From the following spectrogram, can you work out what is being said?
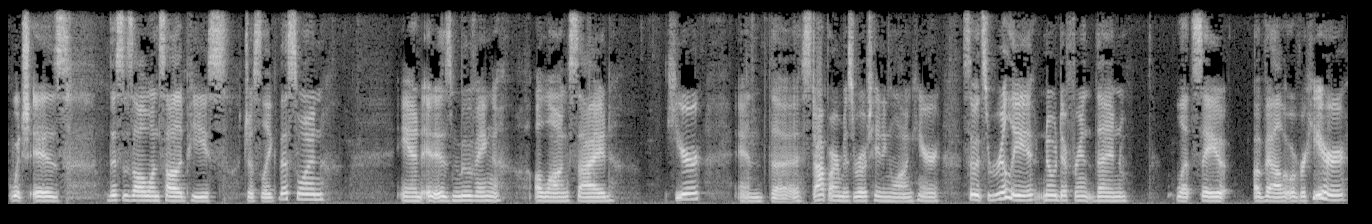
which is this is all one solid piece, just like this one, and it is moving alongside here and the stop arm is rotating along here. So it's really no different than, let's say, a valve over here,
